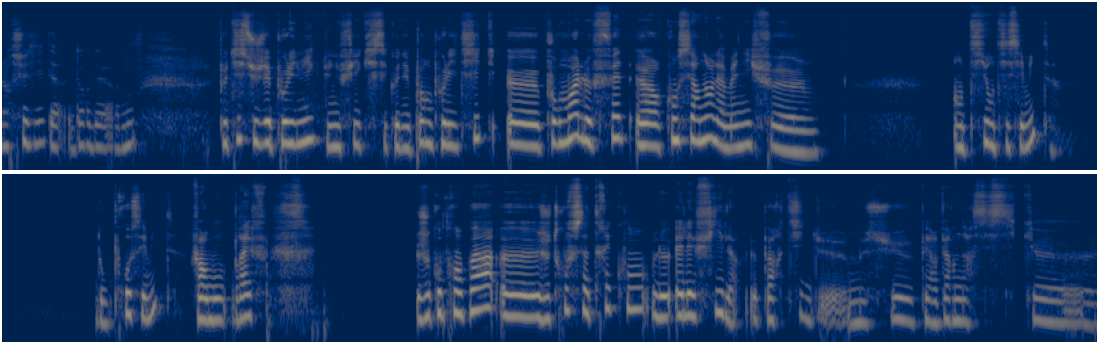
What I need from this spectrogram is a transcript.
Alors, Suzy derrière nous. Petit sujet polémique d'une fille qui ne s'y connaît pas en politique. Euh, pour moi, le fait. Alors, concernant la manif euh, anti-antisémite, donc pro-sémite, enfin bon, bref, je comprends pas, euh, je trouve ça très con, le LFI, le parti de monsieur pervers narcissique euh,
